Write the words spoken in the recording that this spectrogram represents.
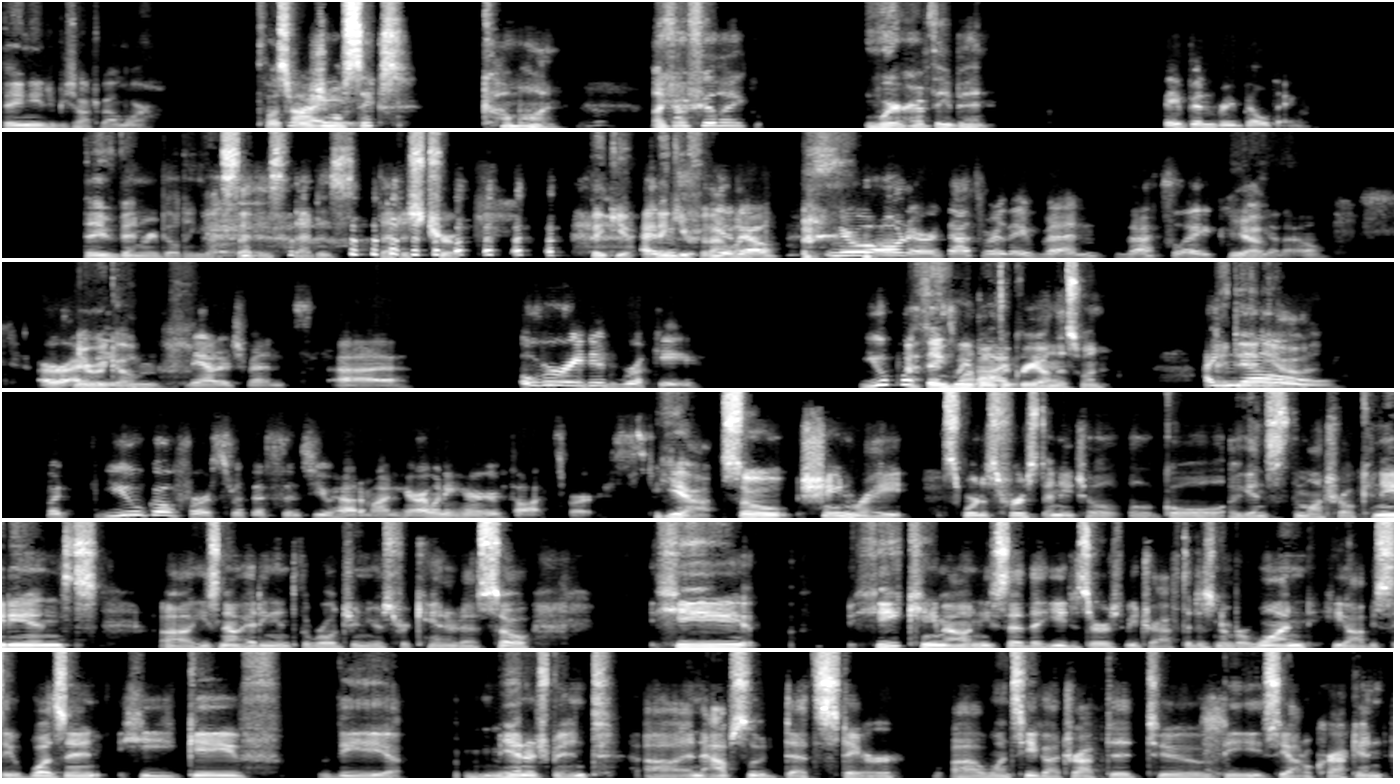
they need to be talked about more. Plus, original I... six. Come on. Like, I feel like, where have they been? They've been rebuilding. They've been rebuilding. Yes, that is that is that is true. Thank you. And, Thank you for that. You know, new owner. That's where they've been. That's like, yeah. you know, or there I mean, management. Uh, overrated rookie. You put. I think we both on agree here. on this one. I, I know, did, yeah. but you go first with this since you had him on here. I want to hear your thoughts first. Yeah. So Shane Wright scored his first NHL goal against the Montreal Canadiens. Uh, he's now heading into the World Juniors for Canada. So he he came out and he said that he deserves to be drafted as number one. He obviously wasn't. He gave the management uh, an absolute death stare uh, once he got drafted to the Seattle Kraken.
